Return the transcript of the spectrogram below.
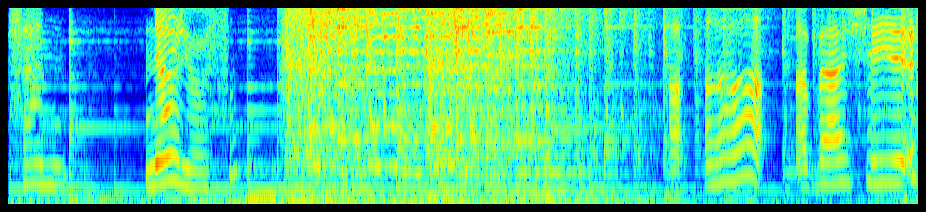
Sen ne arıyorsun? Aa, ben şeyi...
